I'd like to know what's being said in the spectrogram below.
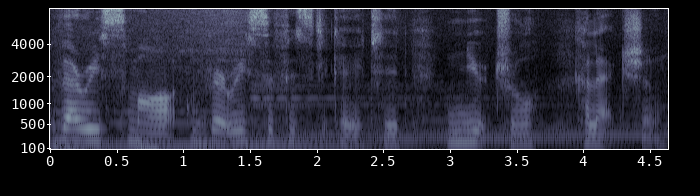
Very smart, very sophisticated, neutral collection.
